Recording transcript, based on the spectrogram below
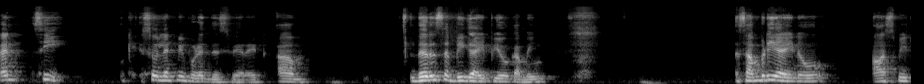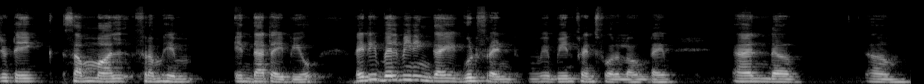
and see. Okay, so let me put it this way, right? Um, there is a big IPO coming. Somebody I know asked me to take some mal from him in that IPO. Very well-meaning guy, good friend. We've been friends for a long time, and uh, um,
